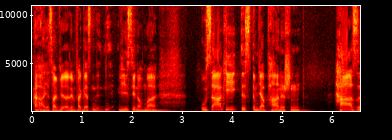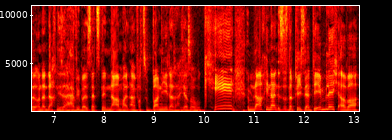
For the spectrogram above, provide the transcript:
ah, jetzt habe ich wieder den vergessen, wie hieß die nochmal? Usagi ist im Japanischen Hase und dann dachten die so, ah, wir übersetzen den Namen halt einfach zu Bunny. Da dachte ich ja so, okay. Im Nachhinein ist es natürlich sehr dämlich, aber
